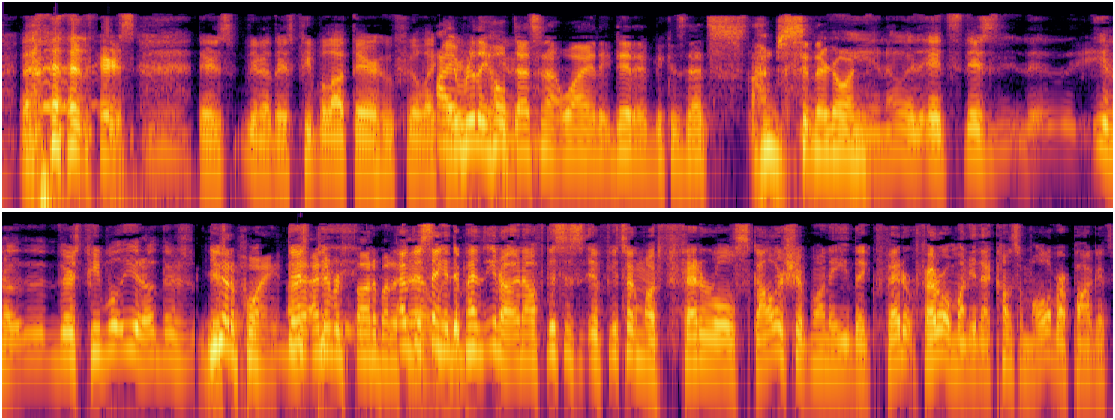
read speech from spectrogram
there's there's you know there's people out there who feel like I really hope you know, that's not why they did it because that's I'm just sitting there going, you know, it's there's you know there's people you know there's, there's you got a point. I, I, never thought about it. I'm just saying way. it depends. You know, and if this is if you're talking about federal scholarship money, like federal federal money that comes from all of our pockets,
